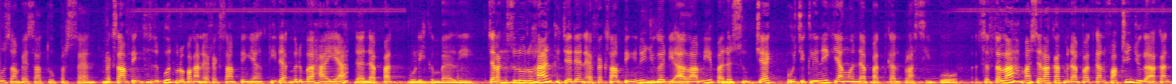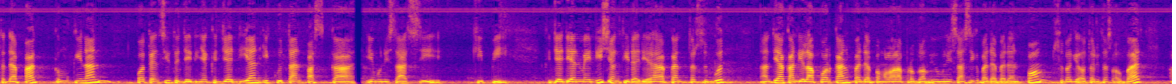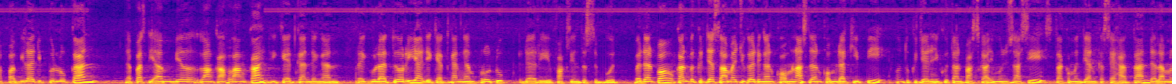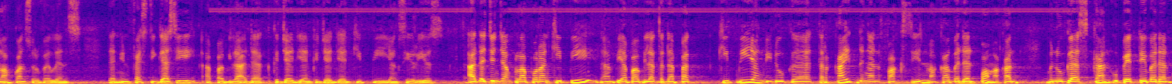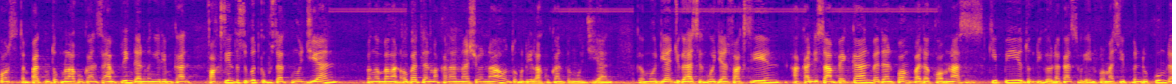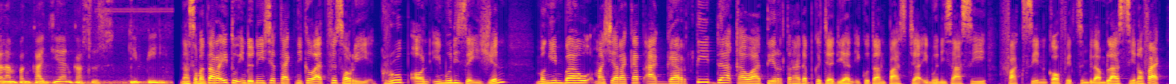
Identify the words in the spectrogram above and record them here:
sampai 1 persen. Efek samping tersebut merupakan efek samping yang tidak berbahaya dan dapat pulih kembali. Secara keseluruhan, kejadian efek samping ini juga dialami pada subjek uji klinik yang mendapatkan placebo. Setelah masyarakat mendapatkan vaksin juga akan terdapat kemungkinan potensi terjadinya kejadian ikutan pasca imunisasi KIPI. Kejadian medis yang tidak diharapkan tersebut nanti akan dilaporkan pada pengelola program imunisasi kepada Badan POM sebagai otoritas obat apabila diperlukan dapat diambil langkah-langkah dikaitkan dengan regulatori yang dikaitkan dengan produk dari vaksin tersebut. Badan POM akan bekerja sama juga dengan Komnas dan Komda KIPI untuk kejadian ikutan pasca imunisasi serta Kementerian Kesehatan dalam melakukan surveillance dan investigasi apabila ada kejadian-kejadian KIPI yang serius. Ada jenjang pelaporan KIPI, nanti apabila terdapat KIPI yang diduga terkait dengan vaksin, maka Badan POM akan menugaskan UPT Badan POM setempat untuk melakukan sampling dan mengirimkan vaksin tersebut ke pusat pengujian pengembangan obat dan makanan nasional untuk dilakukan pengujian. Kemudian juga hasil pengujian vaksin akan disampaikan Badan POM pada Komnas KIPI untuk digunakan sebagai informasi pendukung dalam pengkajian kasus KIPI. Nah, sementara itu Indonesia Technical Advisory Group on Immunization mengimbau masyarakat agar tidak khawatir terhadap kejadian ikutan pasca imunisasi vaksin COVID-19 Sinovac.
